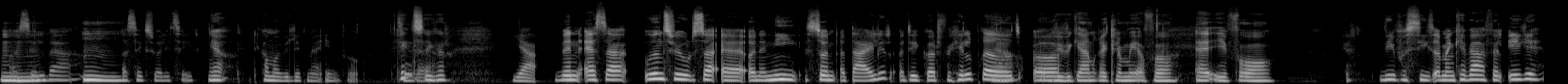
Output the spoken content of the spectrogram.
mm. Mhm. og selvværd Mm. og seksualitet. Ja. Det kommer vi lidt mere ind på. Helt jeg. Ja, men altså, uden tvivl, så er onani sundt og dejligt, og det er godt for helbredet, Ja, og og vi vil gerne reklamere for, at I får... lige præcis, og man kan i hvert fald ikke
